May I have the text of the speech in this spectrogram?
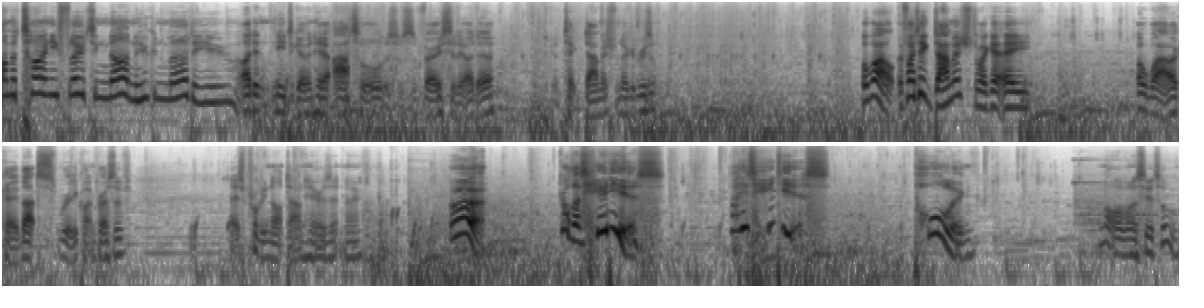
I'm a tiny floating nun who can murder you. I didn't need to go in here at all, this was a very silly idea I'm just going to take damage for no good reason. Oh wow, if I take damage, do I get a... Oh wow, okay, that's really quite impressive. It's probably not down here, is it? No. Ugh! God, that's hideous! That is hideous! Appalling! Not what I want to see at all.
